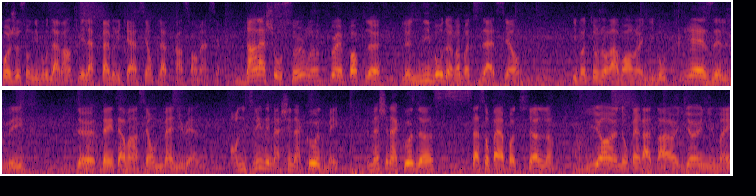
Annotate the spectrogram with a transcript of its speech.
Pas juste au niveau de la vente, mais la fabrication et la transformation. Dans la chaussure, peu importe le, niveau de robotisation, il va toujours avoir un niveau très élevé d'intervention manuelle. On utilise des machines à coudre, mais une machine à coudre, là, ça ne s'opère pas tout seul. Il y a un opérateur, il y a un humain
